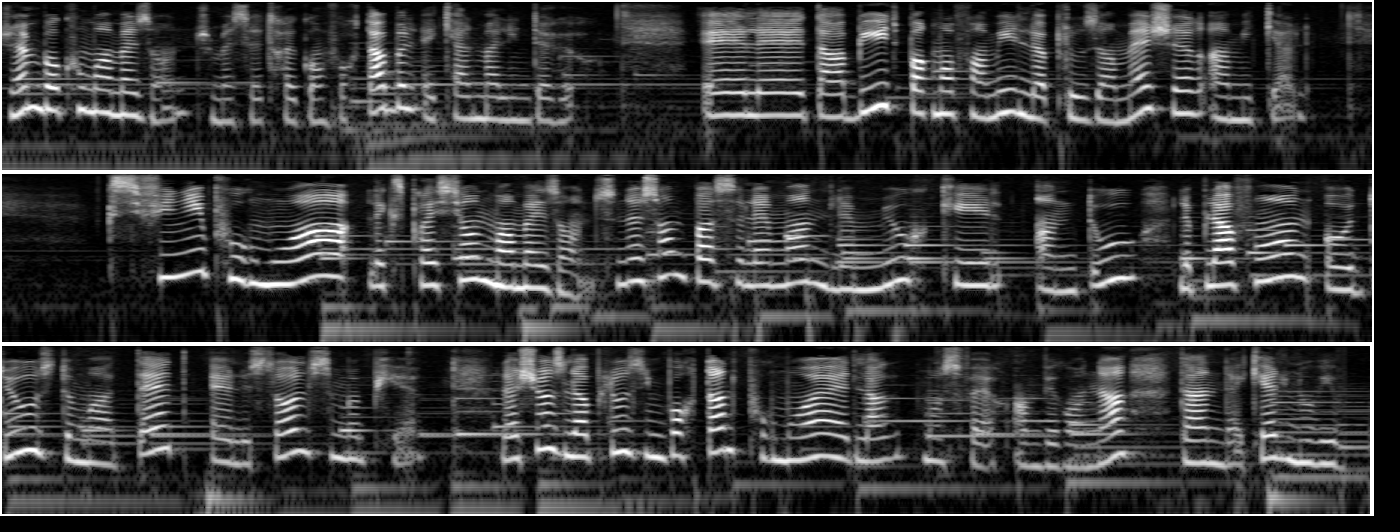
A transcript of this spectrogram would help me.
J'aime beaucoup ma maison. Je me sens très confortable et calme à l'intérieur. Elle est habitée par ma famille la plus amie, chère amicale. Fini pour moi l'expression ma maison. Ce ne sont pas seulement les murs qui entourent le plafond au-dessus de ma tête et le sol sous mes pieds. La chose la plus importante pour moi est l'atmosphère environnante dans laquelle nous vivons.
